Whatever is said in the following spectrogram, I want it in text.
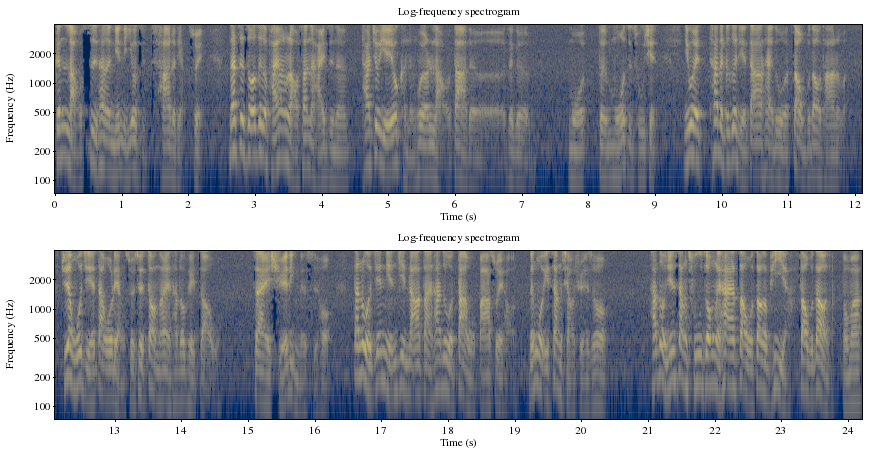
跟老四他的年龄又只差了两岁，那这时候这个排行老三的孩子呢，他就也有可能会有老大的这个模的模子出现，因为他的哥哥姐姐大他太多，照不到他了嘛。就像我姐姐大我两岁，所以到哪里他都可以照我，在学龄的时候。但如果今天年纪拉大，他如果大我八岁，好了，等我一上小学的时候，他都已经上初中了，他要照我照个屁呀，照不到的，懂吗？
